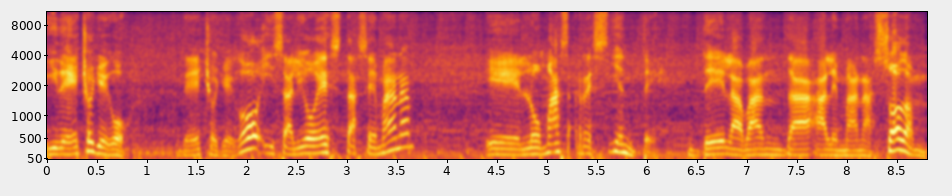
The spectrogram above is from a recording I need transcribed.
Y de hecho llegó. De hecho llegó y salió esta semana eh, lo más reciente de la banda alemana Sodom.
